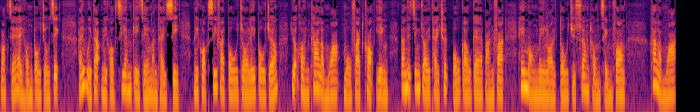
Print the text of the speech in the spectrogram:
或者系恐怖组织？喺回答美国知音记者问题时，美国司法部助理部长约翰卡林话：，无法确认，但系正在提出补救嘅办法，希望未来杜绝相同情况。卡林话。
